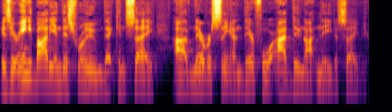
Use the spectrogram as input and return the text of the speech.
Is there anybody in this room that can say, I've never sinned, therefore I do not need a Savior?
